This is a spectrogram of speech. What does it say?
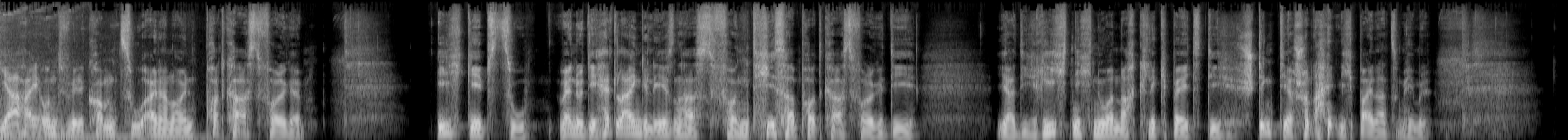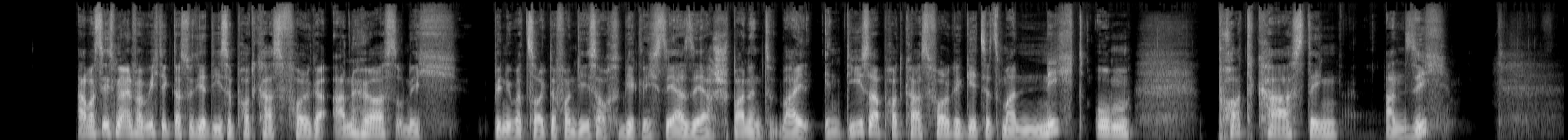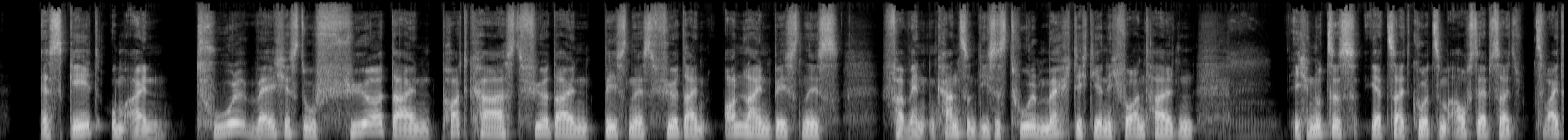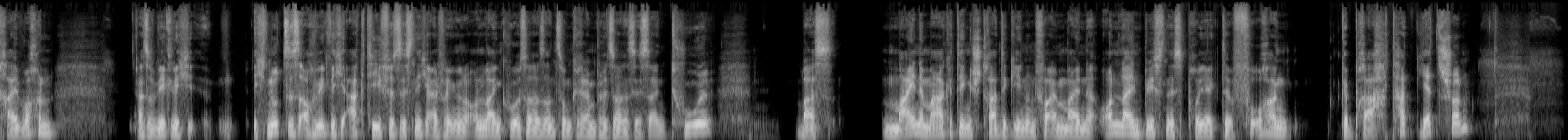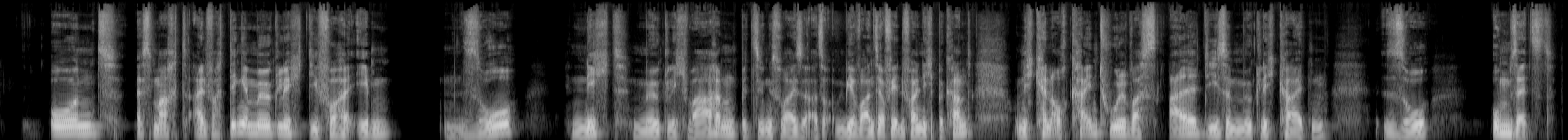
Ja, hi und willkommen zu einer neuen Podcast-Folge. Ich geb's zu, wenn du die Headline gelesen hast von dieser Podcast-Folge, die, ja, die riecht nicht nur nach Clickbait, die stinkt dir schon eigentlich beinahe zum Himmel. Aber es ist mir einfach wichtig, dass du dir diese Podcast-Folge anhörst und ich bin überzeugt davon, die ist auch wirklich sehr, sehr spannend, weil in dieser Podcast-Folge geht es jetzt mal nicht um Podcasting an sich. Es geht um ein Tool, welches du für dein Podcast, für dein Business, für dein Online-Business verwenden kannst. Und dieses Tool möchte ich dir nicht vorenthalten. Ich nutze es jetzt seit kurzem auch selbst seit zwei, drei Wochen. Also wirklich, ich nutze es auch wirklich aktiv. Es ist nicht einfach ein Online-Kurs oder sonst so ein Krempel, sondern es ist ein Tool, was meine Marketingstrategien und vor allem meine Online-Business-Projekte vorangebracht hat, jetzt schon. Und es macht einfach Dinge möglich, die vorher eben so nicht möglich waren, beziehungsweise, also mir waren sie auf jeden Fall nicht bekannt und ich kenne auch kein Tool, was all diese Möglichkeiten so umsetzt.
